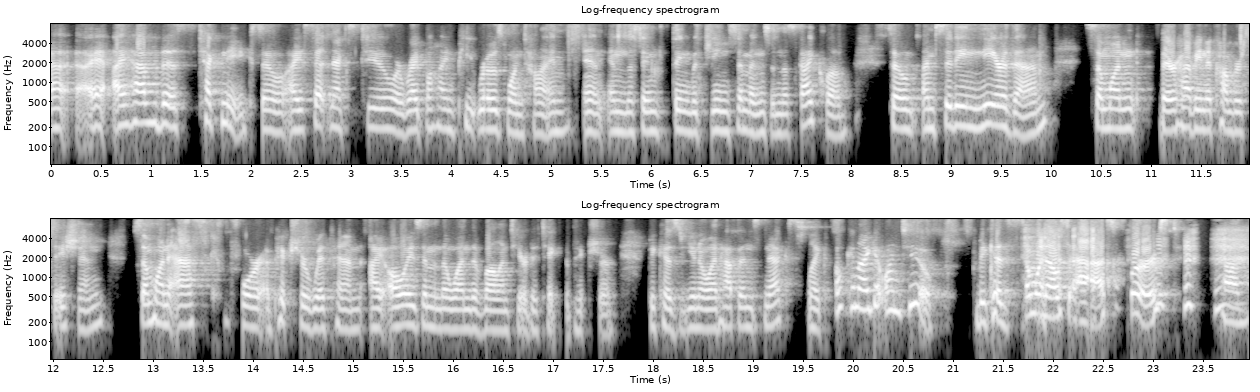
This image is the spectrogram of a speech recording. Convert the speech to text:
Uh, I, I have this technique. So I sat next to or right behind Pete Rose one time, and, and the same thing with Gene Simmons in the Sky Club. So I'm sitting near them, someone they're having a conversation. Someone asks for a picture with him. I always am the one to volunteer to take the picture because you know what happens next? Like oh can i get one too? Because someone else asked first um,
